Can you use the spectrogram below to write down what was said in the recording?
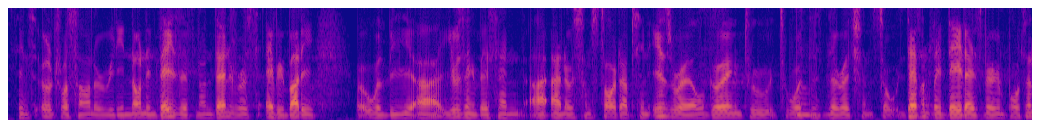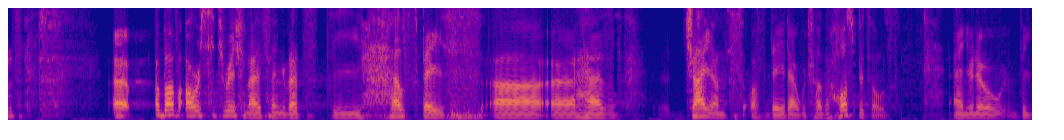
since ultrasound are really non-invasive, non-dangerous, everybody uh, will be uh, using this and I, I, know some startups in Israel going to, towards mm. this direction. So definitely data is very important. Uh, above our situation, I think that the health space uh, uh, has giants of data, which are the hospitals. And you know, the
